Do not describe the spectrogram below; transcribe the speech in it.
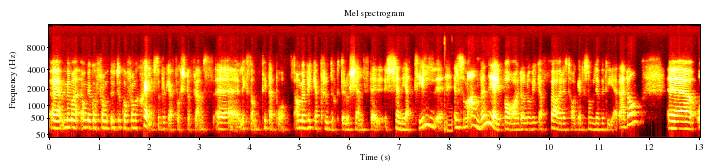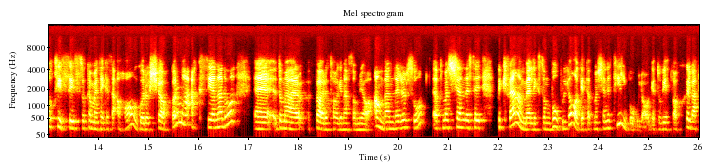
Eh, men man, om jag går från, utgår från mig själv så brukar jag först och främst eh, liksom titta på ja, men vilka produkter och tjänster känner jag till mm. eller som använder jag i vardagen och vilka företag är det som levererar dem. Eh, och till sist så kan man tänka sig, aha, går det att köpa de här aktierna då? Eh, de här företagen som jag använder och så. Att man känner sig bekväm med liksom bolaget, att man känner till bolaget och vet vad själva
